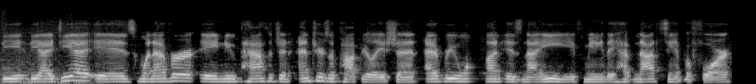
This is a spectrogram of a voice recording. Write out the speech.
the the idea is whenever a new pathogen enters a population, everyone is naive, meaning they have not seen it before.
